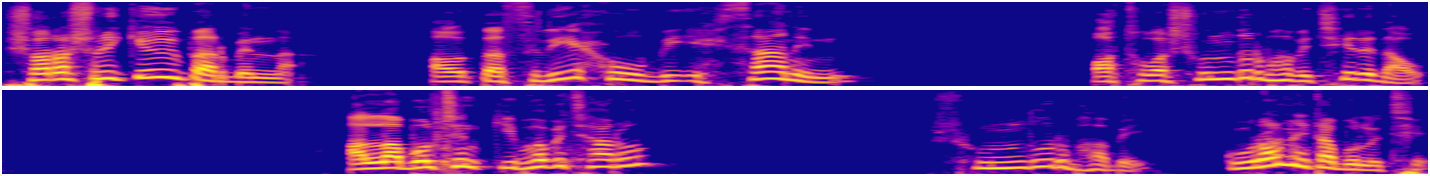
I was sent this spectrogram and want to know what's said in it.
সরাসরি কেউই পারবেন না। আও অথবা সুন্দরভাবে ছেড়ে দাও। আল্লাহ বলছেন, কীভাবে ছাড়ো? সুন্দরভাবে। কোরআন এটা বলেছে।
